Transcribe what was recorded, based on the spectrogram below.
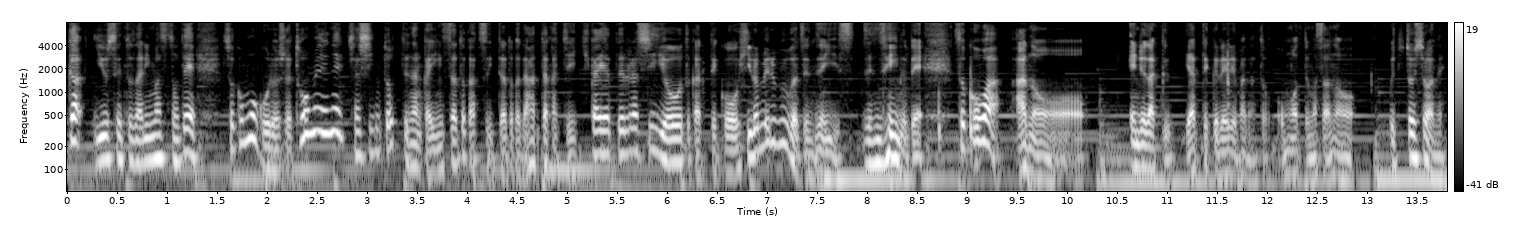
が優先となりますので、そこもご了承。透明ね、写真撮ってなんかインスタとかツイッターとかであったかち機械やってるらしいよとかってこう広める部分は全然いいです。全然いいので、そこは、あのー遠慮なくやってくれればなと思ってます。あの、うちとしてはね、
